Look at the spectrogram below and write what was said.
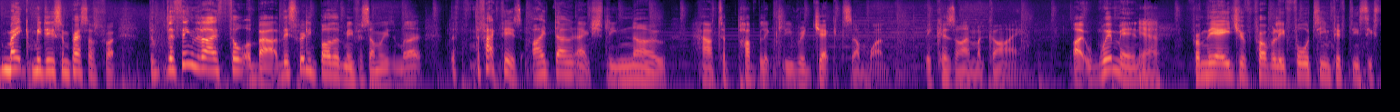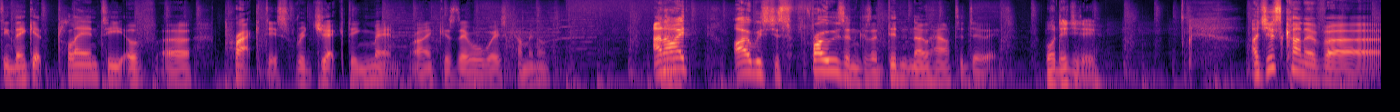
make me do some press ups for it. The, the thing that I thought about, this really bothered me for some reason, but I, the, the fact is, I don't actually know how to publicly reject someone because I'm a guy. Like women, Yeah. from the age of probably 14, 15, 16, they get plenty of uh, practice rejecting men, right? Because they're always coming on. And I, I was just frozen because I didn't know how to do it. what did you do? I just kind of uh,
